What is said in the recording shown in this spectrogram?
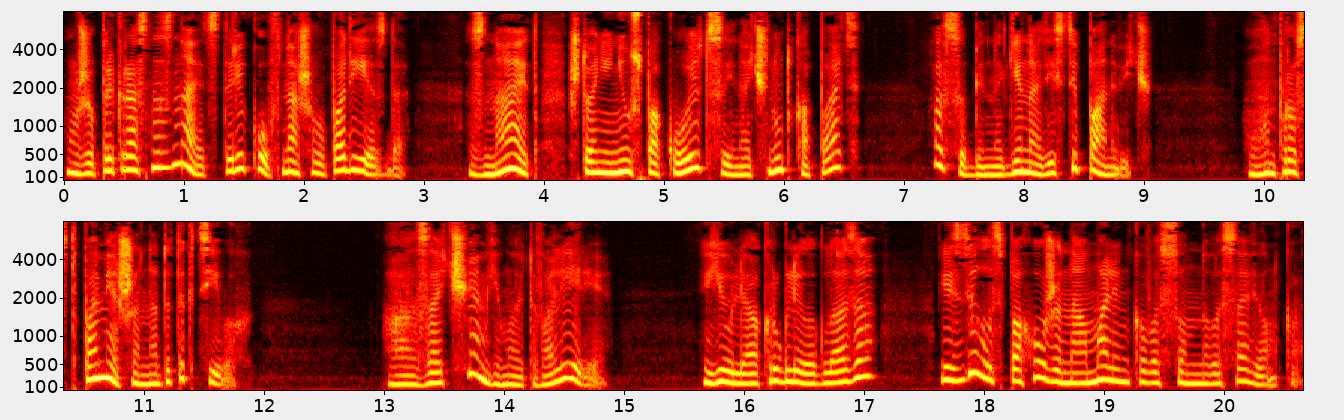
Он же прекрасно знает стариков нашего подъезда, знает, что они не успокоятся и начнут копать, особенно Геннадий Степанович. Он просто помешан на детективах. А зачем ему это, Валерия? Юля округлила глаза и сделалась похожа на маленького сонного совенка.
